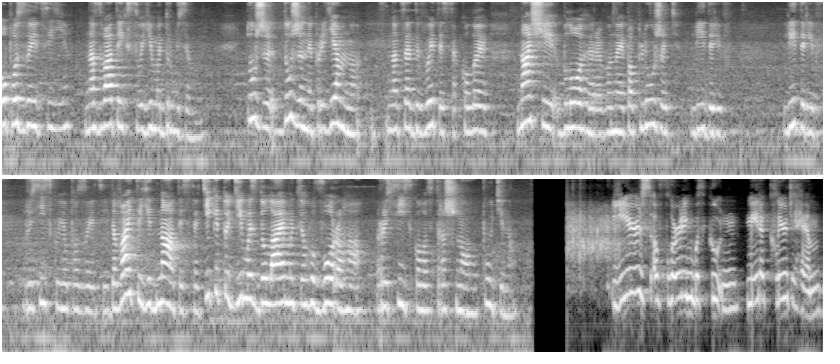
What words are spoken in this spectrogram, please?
опозиції, назвати їх своїми друзями. Дуже дуже неприємно на це дивитися, коли наші блогери вони поплюжать лідерів, лідерів російської опозиції. Давайте єднатися. Тільки тоді ми здолаємо цього ворога російського страшного Путіна. Years of flirting with Putin made it clear to him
